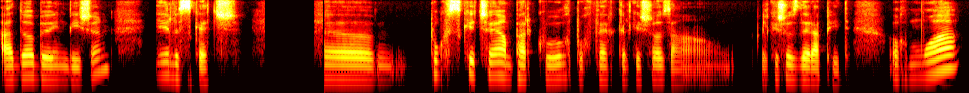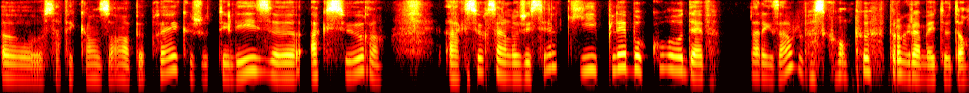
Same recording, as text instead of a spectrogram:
Adobe InVision et le Sketch. Hem, pour sketcher un parcours, pour faire quelque chose en quelque chose de rapide. Or moi, heu, ça fait 15 ans à peu près que j'utilise, heu, Axure. Axure, c'est un logiciel qui plaît beaucoup aux devs, par exemple, parce qu'on peut programmer dedans,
